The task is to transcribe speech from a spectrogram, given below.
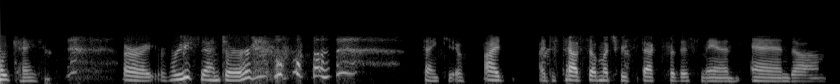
Okay. All right. Recenter. Thank you. I I just have so much respect for this man and um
